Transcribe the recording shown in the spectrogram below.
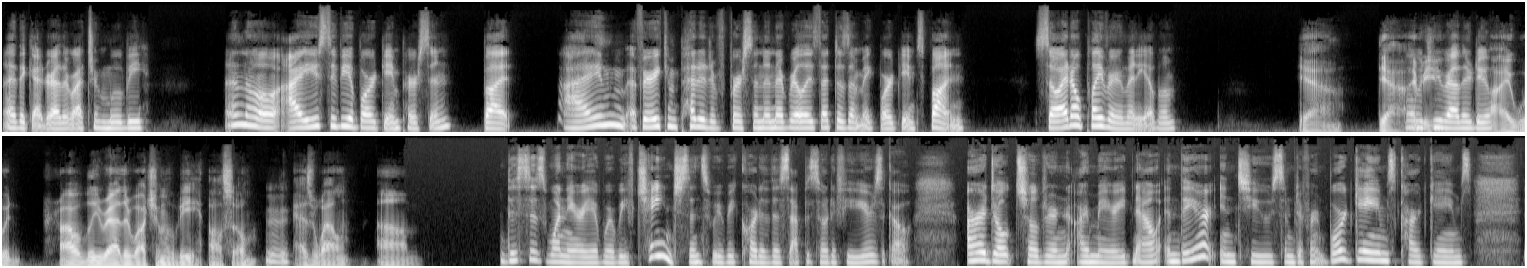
I think I'd rather watch a movie. I don't know. I used to be a board game person, but I'm a very competitive person, and I've realized that doesn't make board games fun. So I don't play very many of them. Yeah. Yeah. What I would mean, you rather do? I would probably rather watch a movie also hmm. as well. Um, this is one area where we've changed since we recorded this episode a few years ago. Our adult children are married now and they are into some different board games, card games.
